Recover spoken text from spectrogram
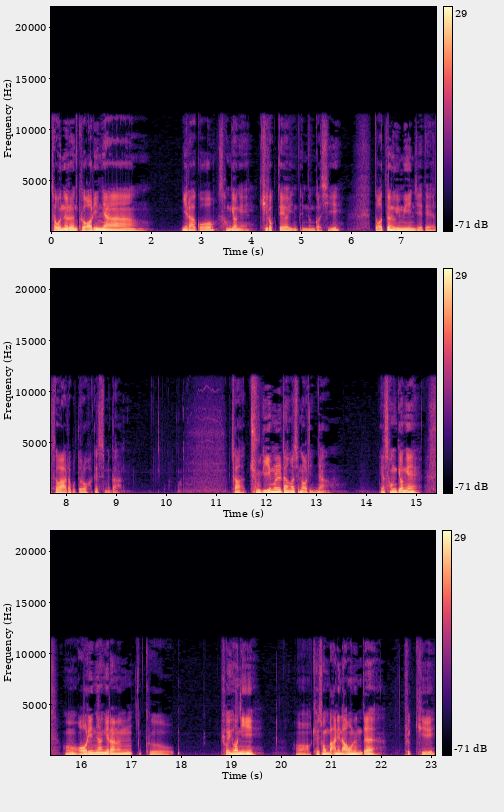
자, 오늘은 그 어린 양이라고 성경에 기록되어 있는 것이 또 어떤 의미인지에 대해서 알아보도록 하겠습니다. 자, 죽임을 당하신 어린 양. 예, 성경에 어, 린 양이라는 그 표현이 어, 계속 많이 나오는데 특히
